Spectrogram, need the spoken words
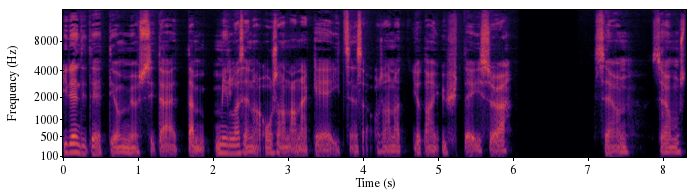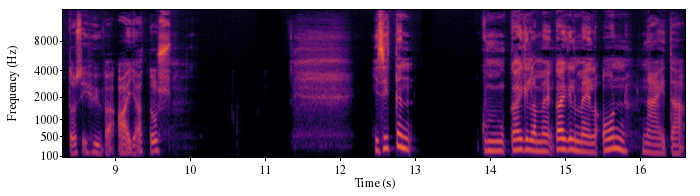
identiteetti on myös sitä, että millaisena osana näkee itsensä osana jotain yhteisöä. Se on, se on musta tosi hyvä ajatus. Ja sitten kun kaikilla, me, kaikilla meillä on näitä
